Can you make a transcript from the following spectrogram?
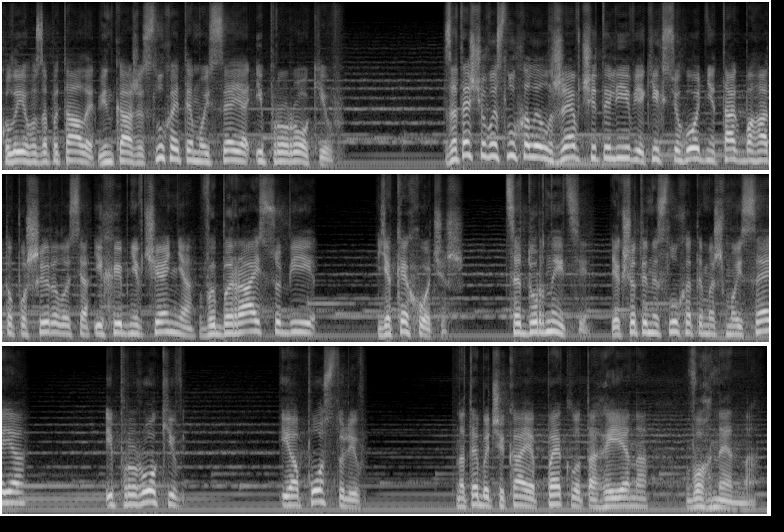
коли його запитали, він каже: слухайте Мойсея і пророків. За те, що ви слухали лжевчителів, яких сьогодні так багато поширилося, і хибні вчення, вибирай собі, яке хочеш. Це дурниці. Якщо ти не слухатимеш Мойсея і пророків, і апостолів, на тебе чекає пекло та геєна вогненна.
